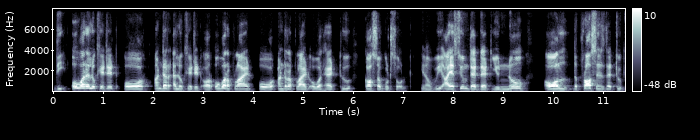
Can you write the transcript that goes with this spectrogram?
the over allocated or under allocated or over applied or under applied overhead to cost of goods sold. You know, we I assume that that you know all the process that took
